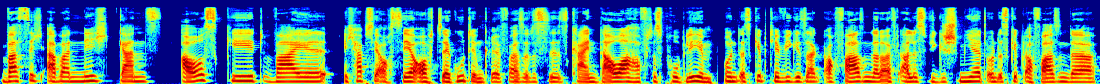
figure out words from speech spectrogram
was sich aber nicht ganz ausgeht, weil ich habe es ja auch sehr oft sehr gut im Griff. Also das ist kein dauerhaftes Problem. Und es gibt ja, wie gesagt, auch Phasen, da läuft alles wie geschmiert und es gibt auch Phasen, da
